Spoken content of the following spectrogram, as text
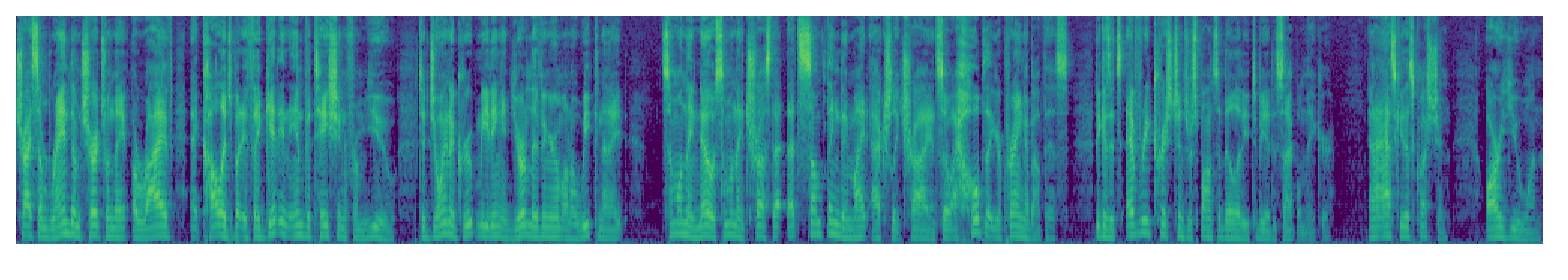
try some random church when they arrive at college, but if they get an invitation from you to join a group meeting in your living room on a weeknight, someone they know, someone they trust, that, that's something they might actually try. And so I hope that you're praying about this because it's every Christian's responsibility to be a disciple maker. And I ask you this question Are you one?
